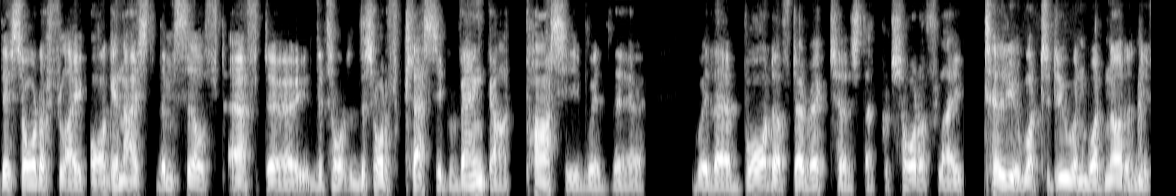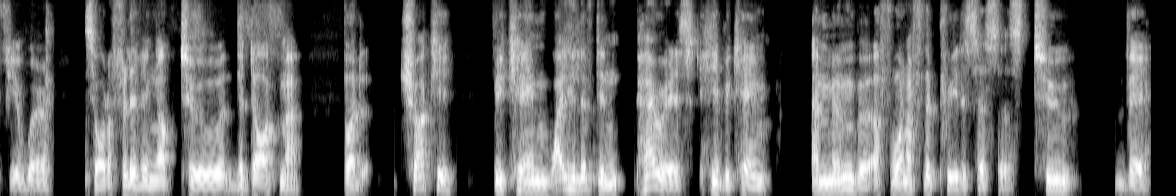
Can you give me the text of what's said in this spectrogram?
they sort of like organized themselves after the sort, the sort of classic vanguard party with their with a board of directors that could sort of like tell you what to do and what not, and if you were sort of living up to the dogma. But Trocchi became, while he lived in Paris, he became a member of one of the predecessors to the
